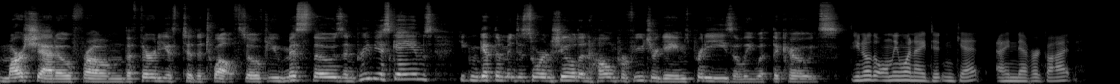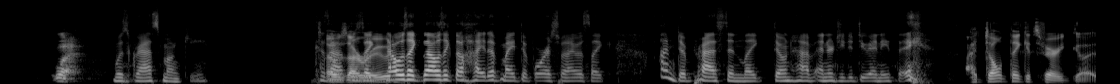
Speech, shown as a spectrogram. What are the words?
Marshadow from the 30th to the 12th. So if you missed those in previous games, you can get them into Sword and Shield and home for future games pretty easily with the codes. Do you know, the only one I didn't get, I never got, What? was Grass Monkey. Because Oh, that was was like rude? that was like that was like the height of my divorce when I was like, I'm depressed and like don't have energy to do anything. I don't think it's very good.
